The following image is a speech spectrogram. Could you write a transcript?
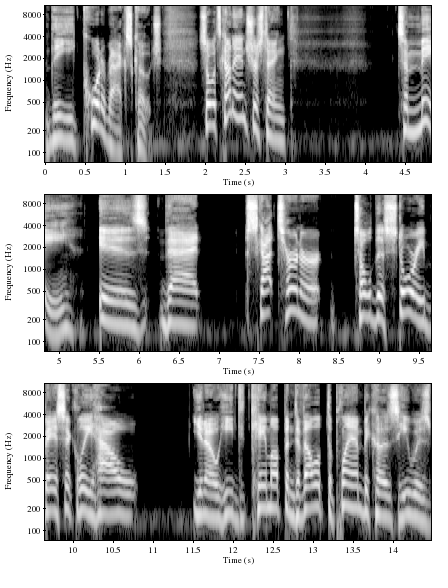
the quarterbacks coach. So what's kind of interesting to me is that Scott Turner told this story basically how you know, he came up and developed the plan because he was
